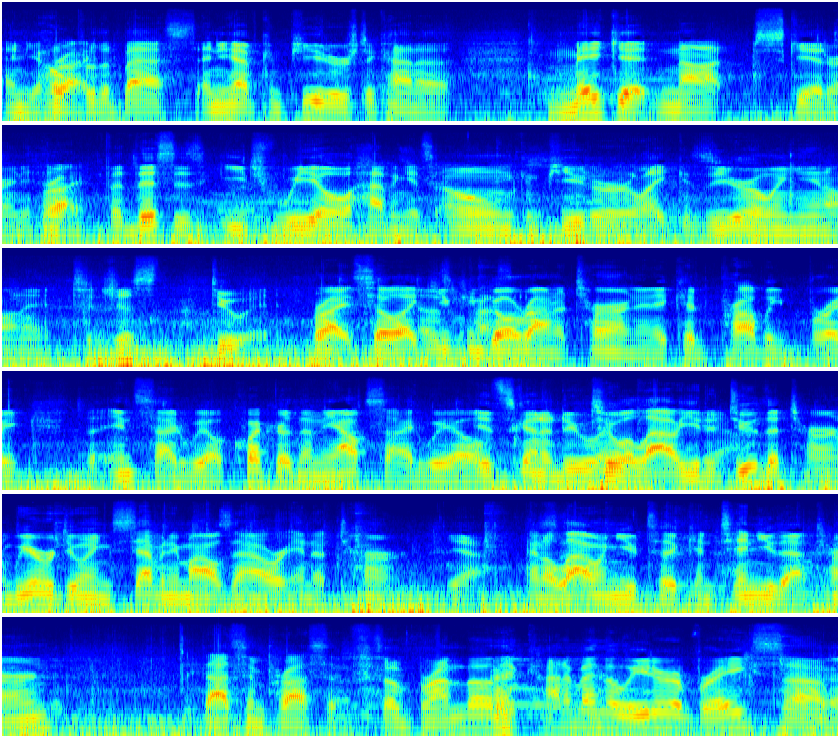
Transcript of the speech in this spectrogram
and you hope Right. for the best, and you have computers to kind of make it not skid or anything. Right. But this is each wheel having its own computer, like zeroing in on it to just do it. Right, so like you was can go around a turn and it could probably brake the inside wheel quicker than the outside wheel. It's gonna do to it. allow you to Yeah. do the turn. We were doing 70 miles an hour in a turn. Yeah. And So- allowing you to continue that turn, that's impressive. So Brembo, they've kind of been the leader of brakes. Uh, Yeah.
